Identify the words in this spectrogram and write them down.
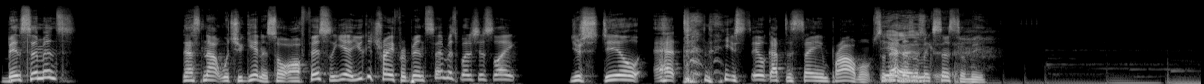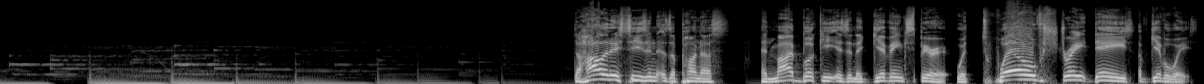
Ben Simmons, that's not what you're getting. So offensively, yeah, you could trade for Ben Simmons, but it's just like you're still at you still got the same problem. So Yeah, that doesn't make sense to me. The holiday season is upon us, and MyBookie is in the giving spirit with 12 straight days of giveaways.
